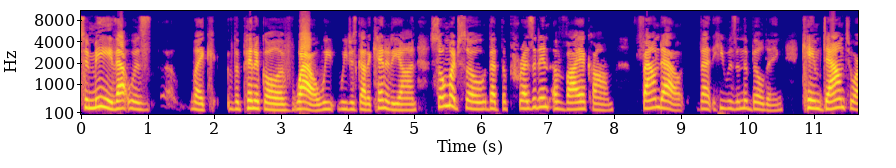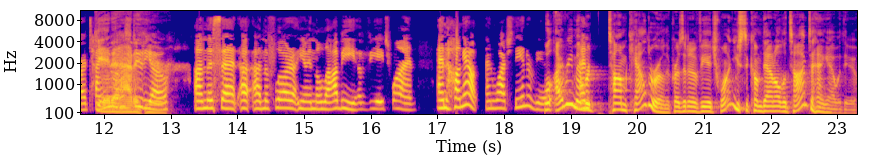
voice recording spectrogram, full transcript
to me, that was uh, like the pinnacle of wow, we we just got a Kennedy on. So much so that the president of Viacom found out that he was in the building, came down to our tiny Get little studio here. on the set uh, on the floor, you know, in the lobby of VH1, and hung out and watched the interview. Well, I remember Tom Calderone, the president of VH1, used to come down all the time to hang out with you.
